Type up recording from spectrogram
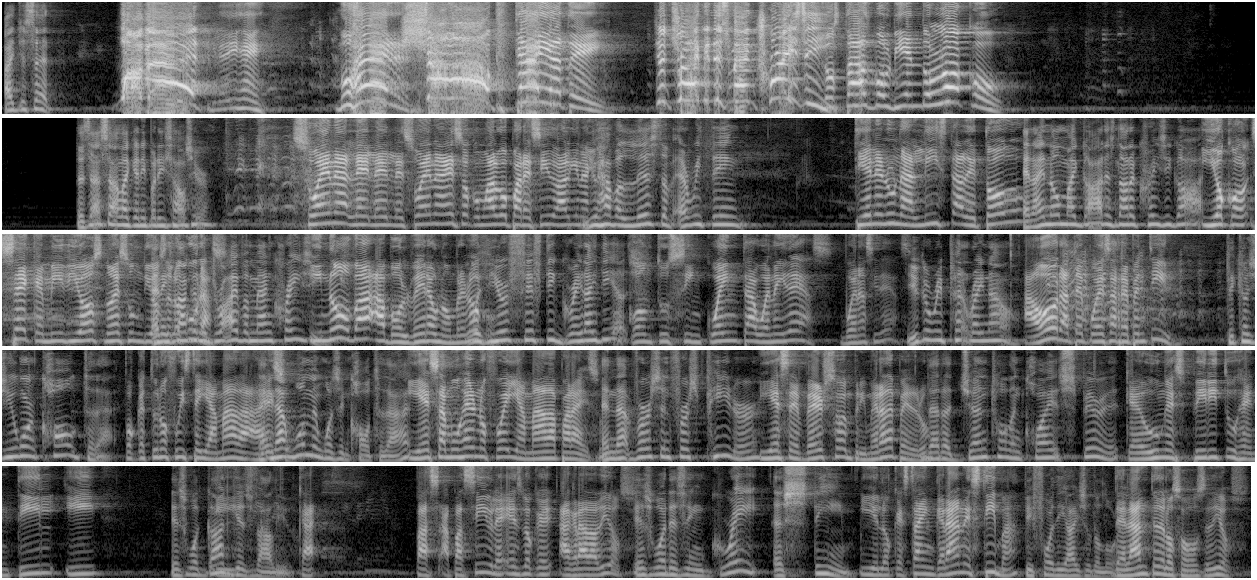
I just said, "Woman, Y le dije, mujer, shut up! cállate, You're driving this man crazy." lo estás volviendo loco. Does that sound like anybody's house here? Suena, le, le- le suena eso como algo parecido a alguien aquí. You have a list of everything, Tienen una lista de todo. and I know my God is not a crazy God, Y yo sé que mi Dios no es un Dios and de He's not going to locuras. drive a man crazy. Y no va a volver a un hombre loco. with your 50 great ideas. Con tus 50 buenas ideas. Buenas ideas. You can repent right now Ahora te puedes arrepentir. Because you weren't called to that, Porque tú no fuiste llamada a and eso. that woman wasn't called to that. Y esa mujer no fue llamada para eso. And that verse in First Peter Y ese verso en Primera de Pedro, that a gentle and quiet spirit que un espíritu gentil y is what God Y- gives value, apacible es lo que agrada a Dios. is what is in great esteem Y lo que está en gran estima before the eyes of the Lord. delante de los ojos de Dios.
